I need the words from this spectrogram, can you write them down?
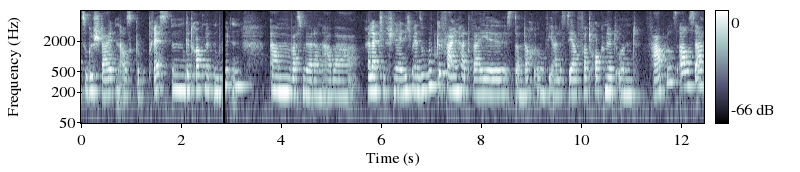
zu gestalten aus gepressten, getrockneten Blüten, ähm, was mir dann aber relativ schnell nicht mehr so gut gefallen hat, weil es dann doch irgendwie alles sehr vertrocknet und farblos aussah.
